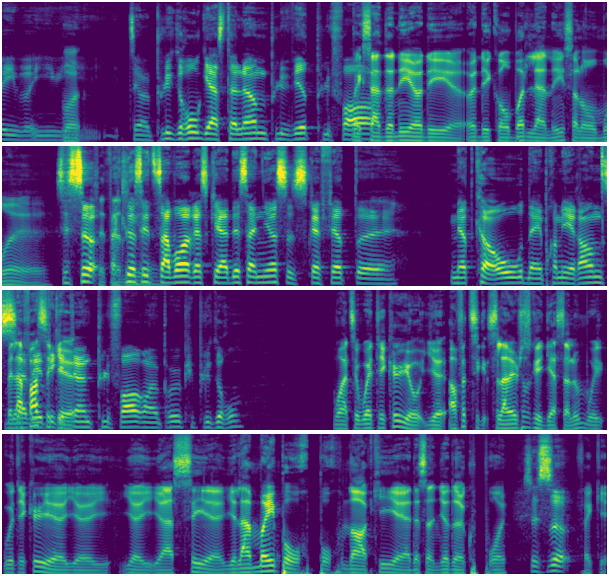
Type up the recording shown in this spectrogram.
Il- Ouais. un plus gros Gastelum, plus vite, plus fort. Fait que ça a donné un des, euh, un des combats de l'année, selon moi. euh. C'est ça. cette Fait que là, c'est de savoir est-ce que Adesanya se serait fait euh, mettre KO dans les premiers rounds si Mais ça avait été que- quelqu'un de plus fort un peu puis plus gros? Ouais, tu sais, Whittaker, il a- il a- en fait, c'est la même chose que Gastelum. Whi- Whittaker, il a, il a- assez, il a la main pour, pour knocker Adesanya d'un coup de poing. C'est ça. Fait que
